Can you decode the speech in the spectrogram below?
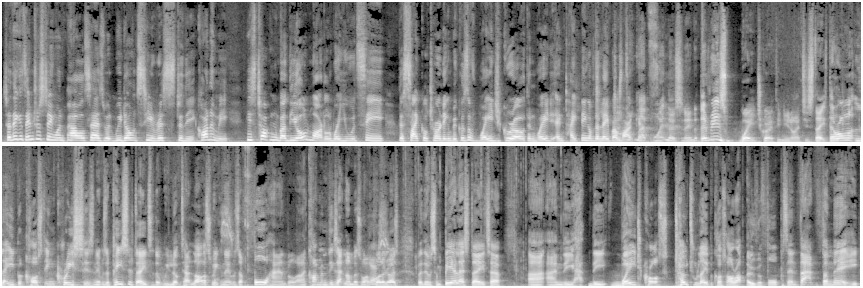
So I think it's interesting when Powell says that we don't see risks to the economy he's talking about the old model where you would see the cycle turning because of wage growth and wage and tightening of the labor Just market. that point, though, Sunaina, there is wage growth in the United States. There are labour cost increases, and it was a piece of data that we looked at last week, and it was a four handle. And I can't remember the exact number, so I yes. apologise. But there was some BLS data. Uh, and the the wage costs, total labour costs, are up over four percent. That, for me,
